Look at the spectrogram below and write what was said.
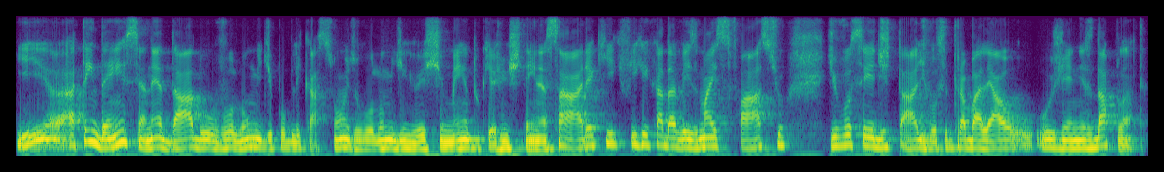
e a tendência, né? Dado o volume de publicações, o volume de investimento que a gente tem nessa área, que fique cada cada vez mais fácil de você editar, de você trabalhar os genes da planta.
